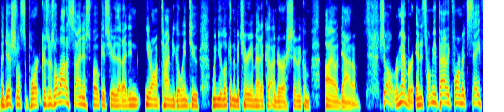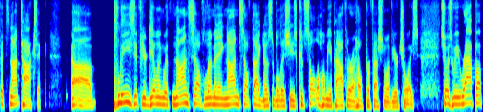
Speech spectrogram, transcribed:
additional support, because there's a lot of sinus focus here that I didn't, you don't have time to go into when you look in the materia medica under arsenicum iodatum. So remember, in its homeopathic form, it's safe, it's not toxic. Uh, please, if you're dealing with non self limiting, non self diagnosable issues, consult a homeopath or a health professional of your choice. So, as we wrap up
